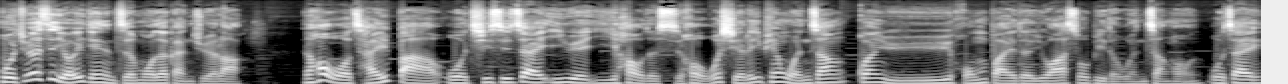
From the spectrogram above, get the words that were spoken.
我觉得是有一点点折磨的感觉啦。然后我才把我其实，在一月一号的时候，我写了一篇文章，关于红白的 u a s o b i 的文章哦。我在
